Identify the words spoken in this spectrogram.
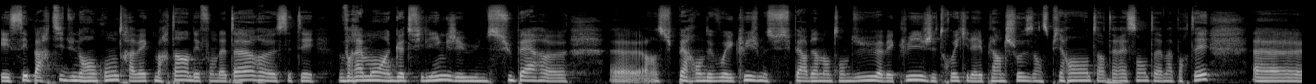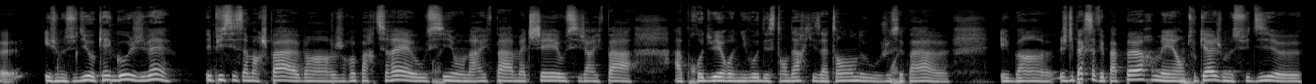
et c'est parti d'une rencontre avec Martin, un des fondateurs. Euh, c'était vraiment un gut feeling. J'ai eu une super euh, un super rendez-vous avec lui. Je me suis super bien entendue avec lui. J'ai trouvé qu'il avait plein de choses inspirantes, intéressantes à m'apporter. et je me suis dit, ok, go, j'y vais. Et puis si ça marche pas, ben je repartirai. Ou si on n'arrive pas à matcher, ou si j'arrive pas à, produire au niveau des standards qu'ils attendent, ou je sais pas. Euh, et ben, je dis pas que ça fait pas peur, mais en mm. tout cas, je me suis dit, euh,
